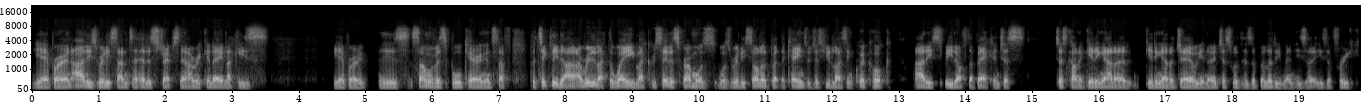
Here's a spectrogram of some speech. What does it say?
Yeah, bro, and Ardie's really starting to hit his straps now. I reckon, eh? Like he's yeah, bro. Is some of his ball carrying and stuff. Particularly, I really like the way like Crusader scrum was was really solid, but the Canes were just utilizing quick hook, Ardie's speed off the back, and just just kind of getting out of getting out of jail. You know, just with his ability, man. He's a he's a freak.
